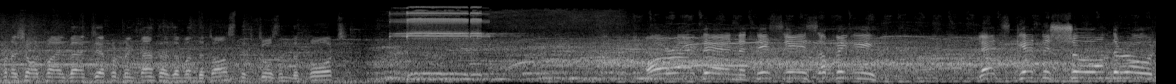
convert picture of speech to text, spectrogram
happened a short while back. Jaipur Pink Panthers have won the toss. They've chosen the court. All right then, this is a biggie. Let's get the show on the road.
